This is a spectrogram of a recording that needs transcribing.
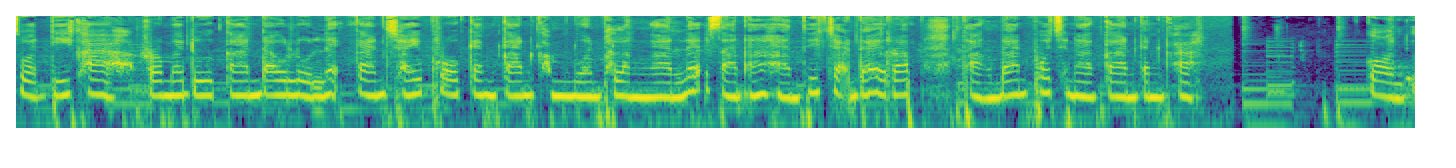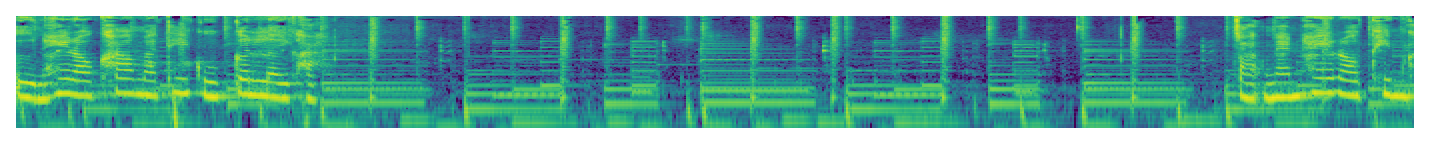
สวัสดีค่ะ เรามาดูการดาวน์โหลดและ การใช้โปรแกรมการคำนวณพลังงาน และสารอาหารที่จะได้รับทางด้านโภชนาการกันค่ะ ก่อนอื่นให้เราเข้ามาที่ Google เลยค่ะจากนั้นให้เราพิมพ์ค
